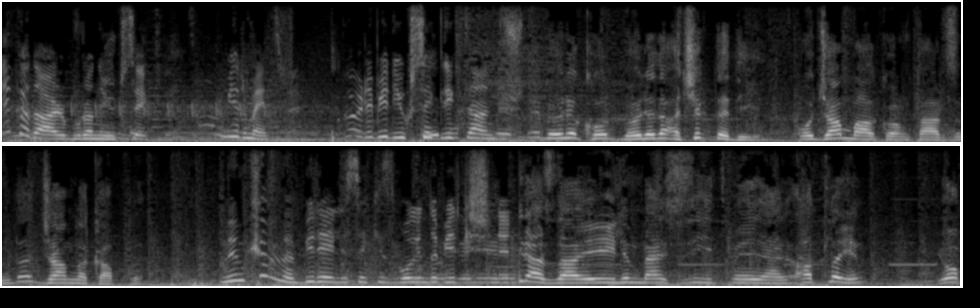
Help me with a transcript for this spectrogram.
Ne kadar buranın yüksekliği? Tam 1 metre. Böyle bir yükseklikten E, düştü. metre Böyle böyle de açık da değil. O cam balkon tarzında camla kaplı. Mümkün mü 1.58 boyunda bir kişinin Biraz daha eğilin ben sizi itmeye yani atlayın. Yok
